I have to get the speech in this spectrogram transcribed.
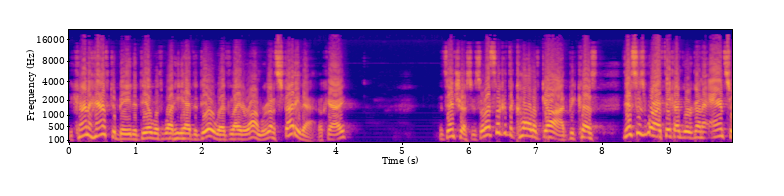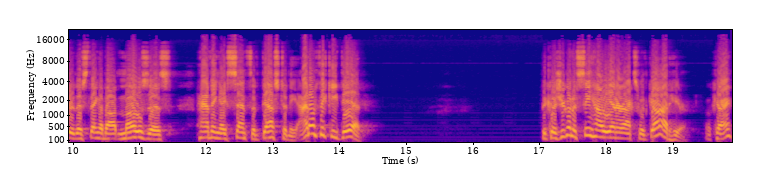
You kind of have to be to deal with what he had to deal with later on. We're going to study that, okay? It's interesting. So let's look at the call of God because this is where I think we're going to answer this thing about Moses having a sense of destiny. I don't think he did because you're going to see how he interacts with God here, okay?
